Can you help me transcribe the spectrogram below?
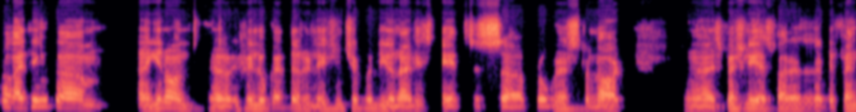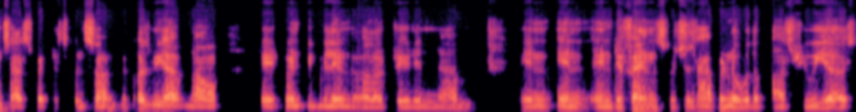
Well, I think, um, uh, you know, uh, if you look at the relationship with the United States, it's progressed a lot, especially as far as the defense aspect is concerned, because we have now a $20 billion trade in, um, in, in, in defense, which has happened over the past few years.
